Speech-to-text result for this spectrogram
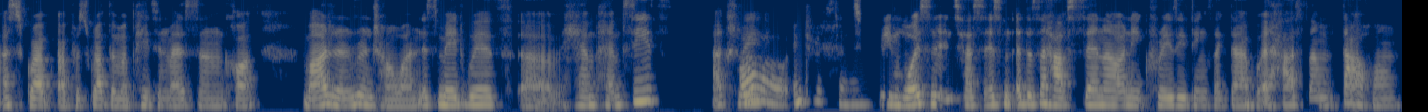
I prescribe I prescribe them a patent medicine called 麻仁润肠丸. It's made with uh, hemp hemp seeds. Actually, oh, interesting. To moisten the intestine. It's, it doesn't have senna or any crazy things like that, but it has some 大黄,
